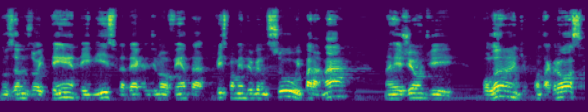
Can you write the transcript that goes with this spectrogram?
nos anos 80, início da década de 90, principalmente no Rio Grande do Sul e Paraná, na região de Holândia, Ponta Grossa.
